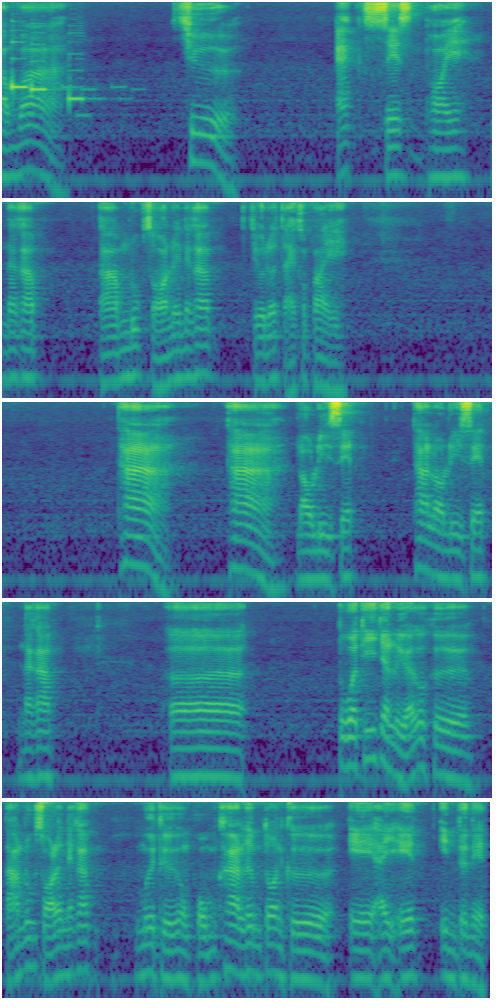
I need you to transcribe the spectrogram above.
คำว่า ชื่อ access point นะครับ ตามลูกศรเลยนะครับ เจอแล้วแตะเข้าไป ถ้าถ้าเรารีเซ็ตถ้าเรารีเซ็ตนะครับเอ่อตัวที่จะเหลือก็คือตามลูกศรเลยนะครับ มือถือของผมค่าเริ่มต้นคือ AIS Internet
